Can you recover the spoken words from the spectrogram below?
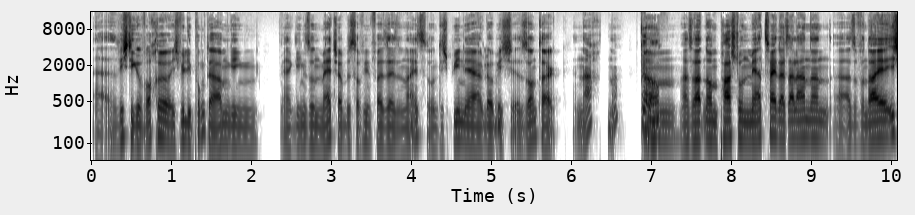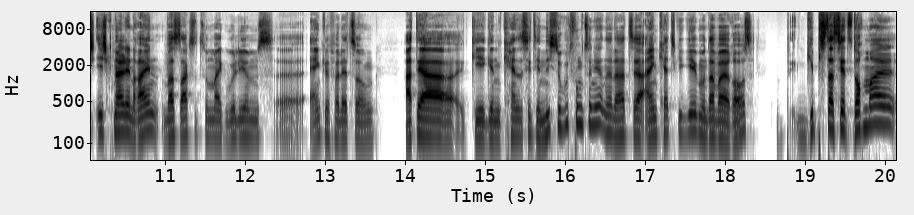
äh, wichtige Woche. Ich will die Punkte haben gegen, ja, gegen so ein Matchup, ist auf jeden Fall sehr, sehr nice. Und die spielen ja, glaube ich, Sonntagnacht, ne? Genau. Ähm, also hat noch ein paar Stunden mehr Zeit als alle anderen. Äh, Also von daher, ich, ich knall den rein. Was sagst du zu Mike Williams? Äh, Enkelverletzung. Hat ja gegen Kansas City nicht so gut funktioniert. Ne? Da hat es ja einen Catch gegeben und dann war er raus. Gibt es das jetzt nochmal?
